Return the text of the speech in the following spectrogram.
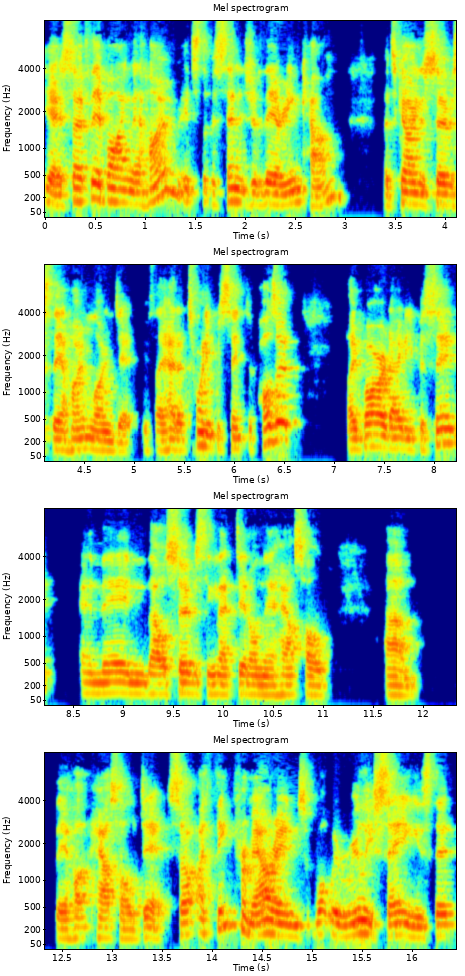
Yeah. So if they're buying their home, it's the percentage of their income that's going to service their home loan debt. If they had a 20% deposit, they borrowed 80%, and then they were servicing that debt on their household, um, their household debt. So I think from our end, what we're really seeing is that,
